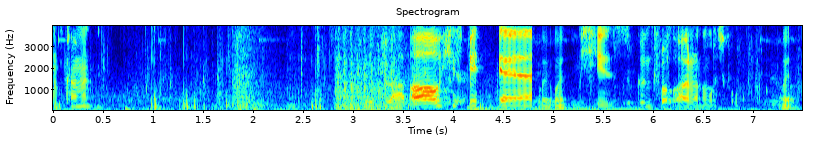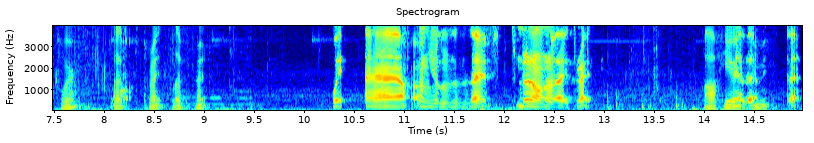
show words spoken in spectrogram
I'm coming. Oh, he's been. bit. Yeah. Wait, what? He's control. I don't know what's called. Wait, where? Left, right, left, right. Wait. Uh, on your left. No, no, right, right. Oh, here. Yeah, you that. mean. that.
